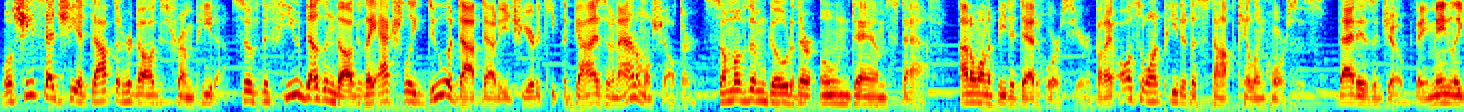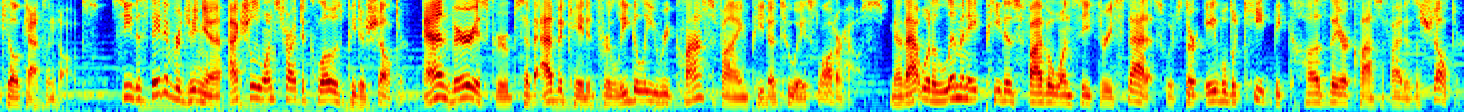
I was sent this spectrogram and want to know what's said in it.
Well, she said she adopted her dogs from PETA. So of the few dozen dogs they actually do adopt out each year to keep the guise of an animal shelter, some of them go to their own damn staff. I don't want to beat a dead horse here, but I also want PETA to stop killing horses. That is a joke, they mainly kill cats and dogs. See, the state of Virginia actually once tried to close PETA's shelter, and various groups have advocated for legally reclassifying PETA to a slaughterhouse. Now that would eliminate PETA's 501c3 status, which they're able to keep because they are classified as a shelter.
